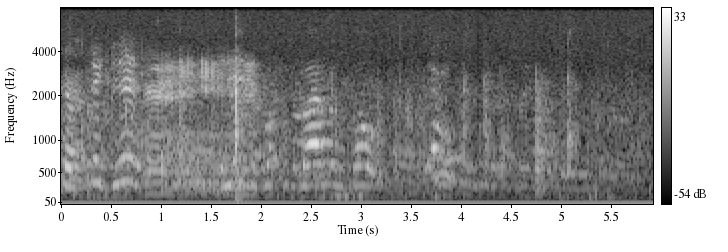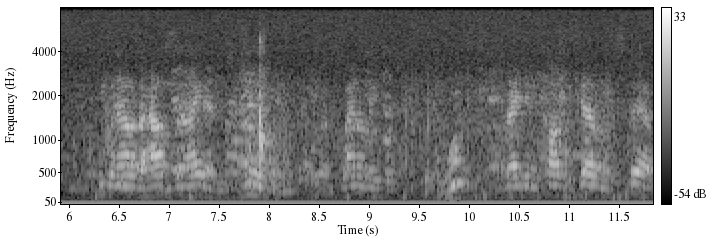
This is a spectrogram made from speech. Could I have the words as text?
Here, take this. And make it go the bottom of the boat. He went out of the house tonight and boom, went flat on his, whoop, right in the coffee kettle and step.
